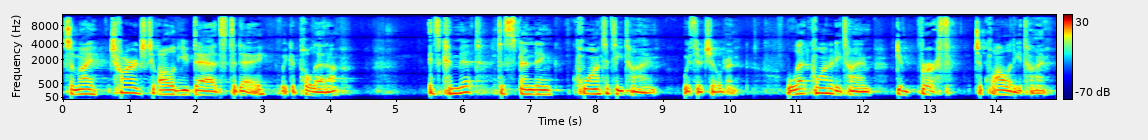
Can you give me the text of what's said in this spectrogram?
So, my charge to all of you dads today, if we could pull that up, is commit to spending quantity time with your children. Let quantity time give birth to quality time.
